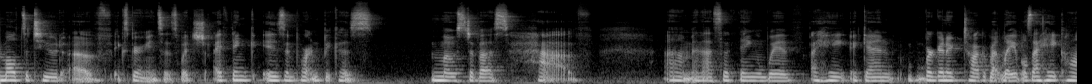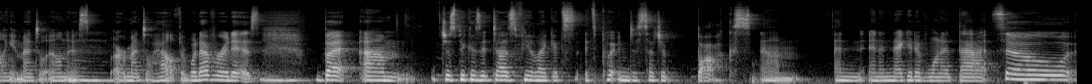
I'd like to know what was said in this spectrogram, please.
multitude of experiences, which I think is important because most of us have. Um, and that's the thing with, I hate, again, we're going to talk about labels. I hate calling it mental illness mm. or mental health or whatever it is. Mm. But um, just because it does feel like it's, it's put into such a box um, and, and a negative one at that. So,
